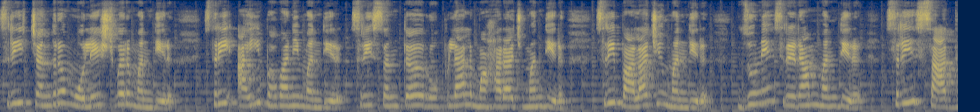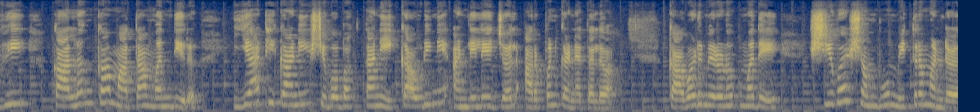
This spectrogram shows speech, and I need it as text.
श्री चंद्रमोलेश्वर मंदिर श्री आई भवानी मंदिर श्री संत रूपलाल महाराज मंदिर श्री बालाजी मंदिर जुने श्रीराम मंदिर श्री साध्वी कालंका माता मंदिर. या ठिकाणी शिवभक्तांनी कावडीने आणलेले जल अर्पण करण्यात आलं. कावड मिरवणूकमध्ये शिवशंभू मित्रमंडळ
